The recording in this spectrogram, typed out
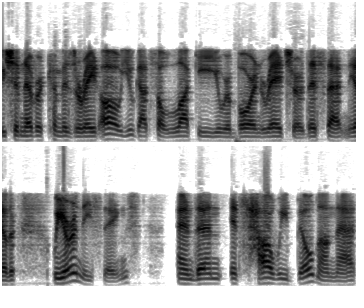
we should never commiserate, oh, you got so lucky, you were born rich, or this, that, and the other. We earn these things, and then it's how we build on that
